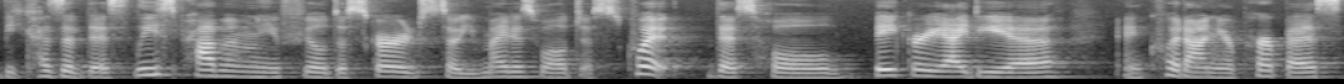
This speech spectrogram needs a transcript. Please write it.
because of this least problem you feel discouraged, so you might as well just quit this whole bakery idea and quit on your purpose.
